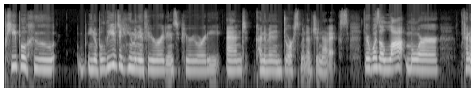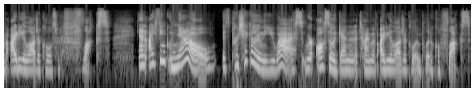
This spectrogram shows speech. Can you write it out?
people who you know believed in human inferiority and superiority and kind of an endorsement of genetics. There was a lot more kind of ideological sort of flux and I think now, it's particularly in the US, we're also again in a time of ideological and political flux.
